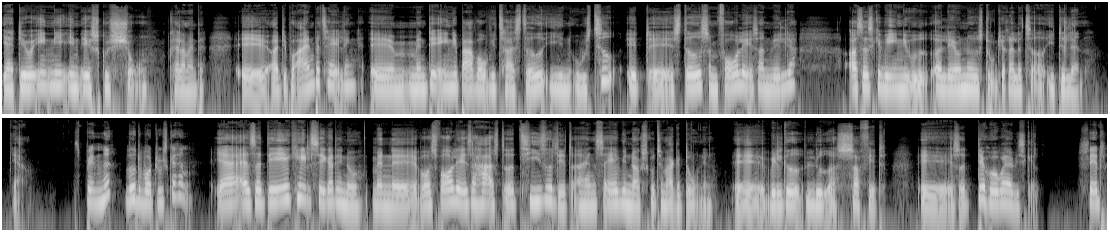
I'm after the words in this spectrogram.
Ja, det er jo egentlig en ekskursion, kalder man det. Øh, og det er på egenbetaling, øh, men det er egentlig bare, hvor vi tager afsted i en uges tid. Et øh, sted, som forelæseren vælger, og så skal vi egentlig ud og lave noget studierelateret i det land. Ja. Spændende. Ved du, hvor du skal hen? Ja, altså det er ikke helt sikkert endnu, men øh, vores forelæser har stået og teaset lidt, og han sagde, at vi nok skulle til Makedonien, øh, hvilket lyder så fedt. Øh, så det håber jeg, vi skal. Fedt.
